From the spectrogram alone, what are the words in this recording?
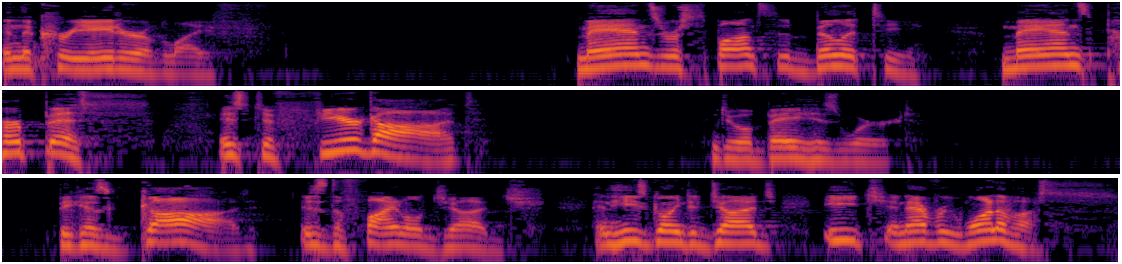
in the creator of life. Man's responsibility, man's purpose is to fear God and to obey his word because God is the final judge, and He's going to judge each and every one of us.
